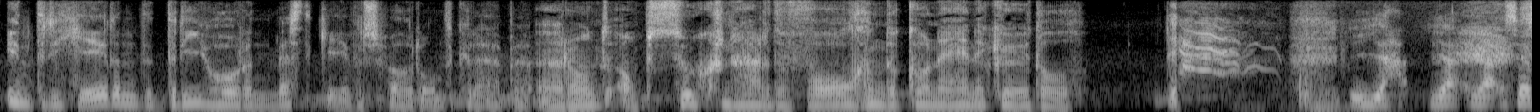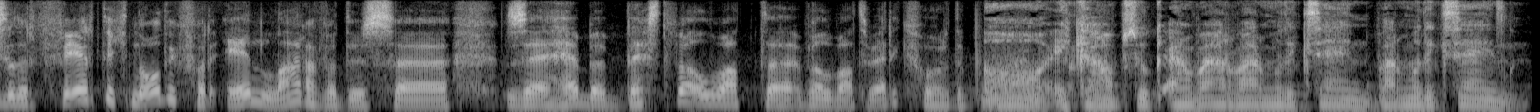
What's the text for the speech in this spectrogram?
intrigerende driehoorn mestkevers wel rondkruipen. Rond op zoek naar de volgende konijnenkeutel. Ja, ja, ja, ze hebben er 40 nodig voor één larve. Dus uh, zij hebben best wel wat, uh, wel wat werk voor de boer. Oh, ik ga op zoek. En waar, waar moet ik zijn? Waar moet ik zijn?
